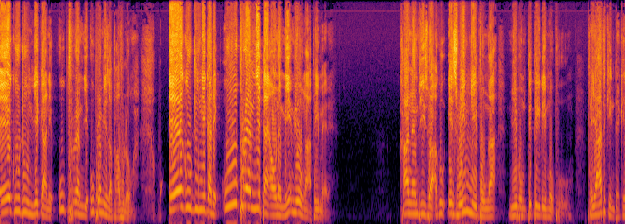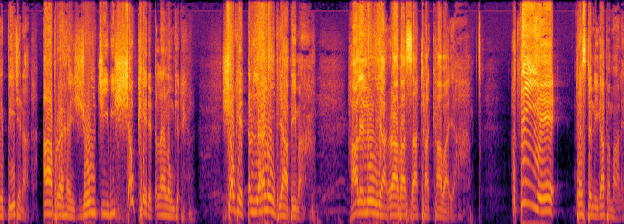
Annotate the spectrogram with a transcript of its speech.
အဲဂုဒုမြစ်ကနေဥဖရမြစ်ဥဖရမြစ်ဆိုတာဘာဘူးလုံးမှာအဲဂုဒုမြစ်ကနေဥဖရမြစ်တိုင်အောင်နဲ့မင်းအမျိုးငါပေးမယ်တဲ့ခါနန်ပြည်ဆိုတာအခုအစ္စရေးမြေပုံကမြေပုံတိတိလေးမဟုတ်ဘူး ဘုရားသခင်တကယ်ပေးချင်တာအာဗြဟံယုံကြည်ပြီးရှောက်ခဲ့တဲ့တလန်းလုံးဖြစ်တယ်ရှောက်ခဲ့တလန်းလုံးဘုရားပေးမှာဟာလေလုယာရာဘာစာထခါပါယာအသင်ရဲ့ destiny ကဘာမှလဲ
